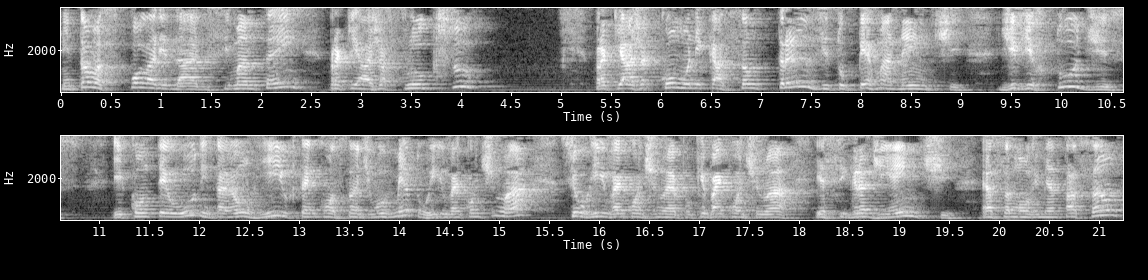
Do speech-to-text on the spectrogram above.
Então as polaridades se mantêm para que haja fluxo, para que haja comunicação, trânsito permanente de virtudes e conteúdo, então é um rio que está em constante movimento, o rio vai continuar. Se o rio vai continuar, é porque vai continuar esse gradiente, essa movimentação,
